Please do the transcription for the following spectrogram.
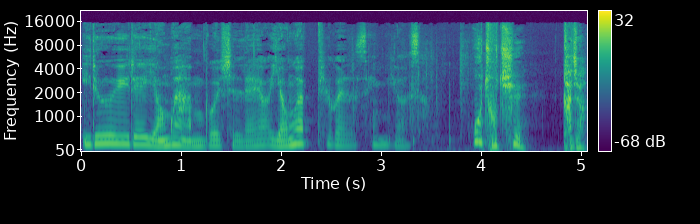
일요일에 영화 안 보실래요? 영화표가 생겨서. 오, 좋지. 가자.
